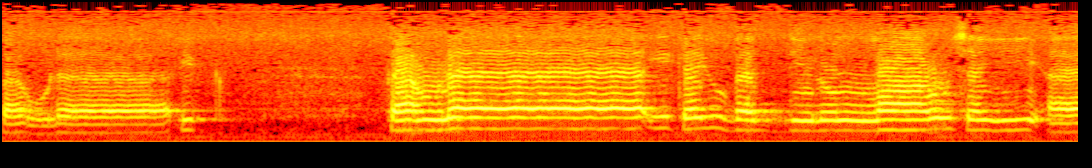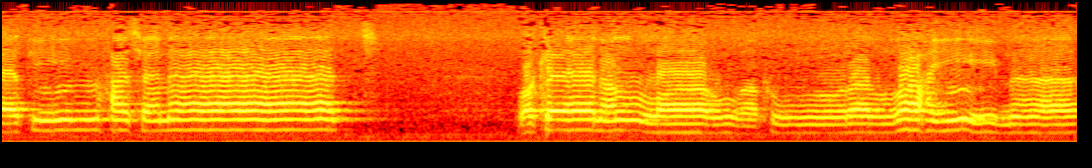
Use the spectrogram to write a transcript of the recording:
فأولئك فأولئك يبدل الله سيئاتهم حسنات. وكان الله غفورا رحيما.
